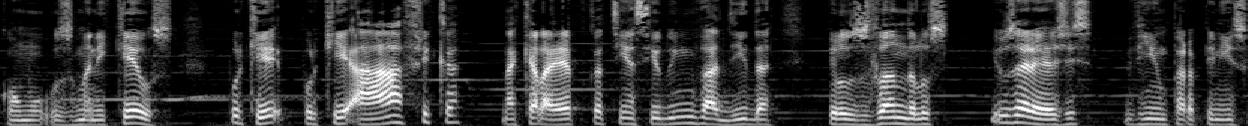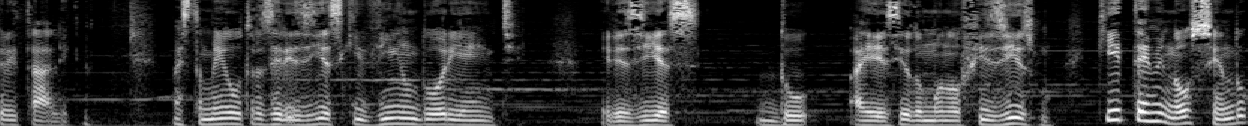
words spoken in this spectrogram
como os maniqueus. Por quê? Porque a África, naquela época, tinha sido invadida pelos vândalos e os hereges vinham para a Península Itálica. Mas também outras heresias que vinham do Oriente, heresias do a heresia do monofisismo, que terminou sendo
